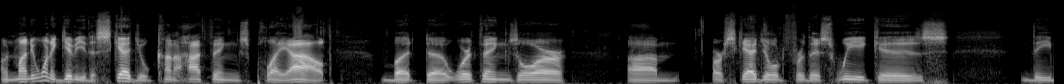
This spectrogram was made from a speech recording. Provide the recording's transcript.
on Monday. I want to give you the schedule, kind of how things play out but uh, where things are um, are scheduled for this week is the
